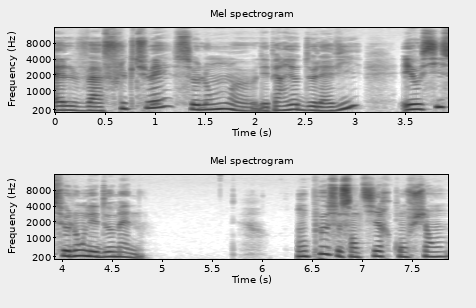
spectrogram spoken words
elle va fluctuer selon euh, les périodes de la vie et aussi selon les domaines. On peut se sentir confiant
